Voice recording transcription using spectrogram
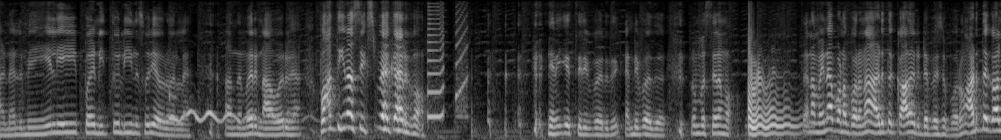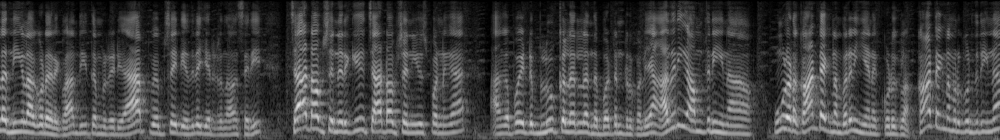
அனல் மேலே பனித்துளின்னு சொல்லி அவர் வரல. அந்த மாதிரி நான் வருவேன். பார்த்தீங்கன்னா சிக்ஸ் பேக்கா இருக்கும். எனக்கே சிரிப்பு வருது. கண்டிப்பா அது ரொம்ப சிரமம். நம்ம என்ன பண்ண போறோம்னா அடுத்த காலர்கிட்ட பேச போறோம். அடுத்த காலர் நீங்களா கூட இருக்கலாம். The Tamil radio app website எதில் கேட்டுருந்தாலும் இருந்தாலும் சரி. சாட் ஆப்ஷன் இருக்கு. சாட் ஆப்ஷன் யூஸ் பண்ணுங்க. அங்கே போயிட்டு ப்ளூ கலரில் அந்த பட்டன் இருக்கும் இல்லையா? அதை நீங்கள் அமுத்துனீங்கன்னா உங்களோட காண்டாக்ட் நம்பரை நீங்கள் எனக்கு கொடுக்கலாம். காண்டாக்ட் நம்பர் கொடுத்துட்டீங்கன்னா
